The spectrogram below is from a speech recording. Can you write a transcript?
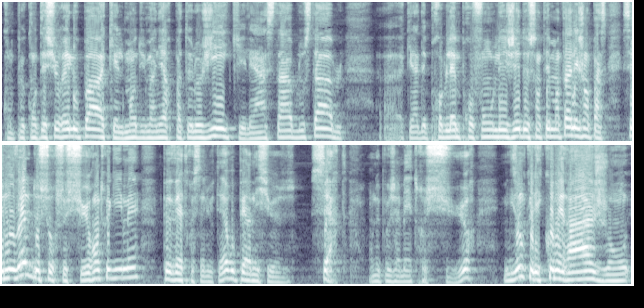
qu'on peut compter sur elle ou pas, qu'elle ment d'une manière pathologique, qu'elle est instable ou stable, euh, qu'elle a des problèmes profonds ou légers de santé mentale et j'en passe. Ces nouvelles de sources sûres, entre guillemets, peuvent être salutaires ou pernicieuses. Certes, on ne peut jamais être sûr, mais disons que les commérages ont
